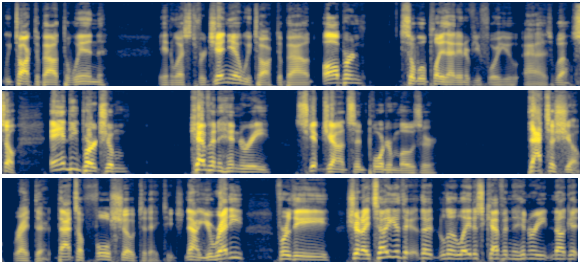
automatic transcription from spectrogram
we talked about the win in West Virginia. We talked about Auburn. So we'll play that interview for you as well. So Andy Burcham, Kevin Henry, Skip Johnson, Porter Moser. That's a show right there. That's a full show today, Teach. Now, you ready for the. Should I tell you the, the, the latest Kevin Henry nugget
